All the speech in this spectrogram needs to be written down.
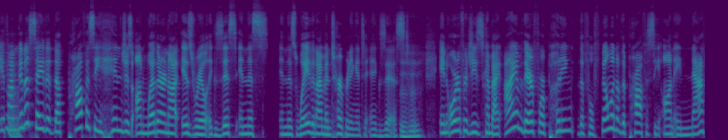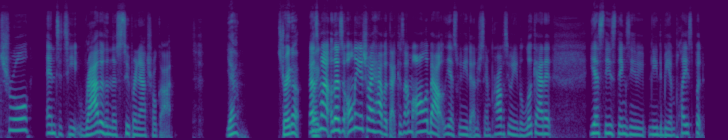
if I'm Hmm. going to say that the prophecy hinges on whether or not Israel exists in this in this way that I'm interpreting it to exist, Mhm. in order for Jesus to come back, I am therefore putting the fulfillment of the prophecy on a natural entity rather than the supernatural God. Yeah. Straight up. That's Like, my that's the only issue I have with that because I'm all about yes, we need to understand prophecy, we need to look at it. Yes, these things need, need to be in place, but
